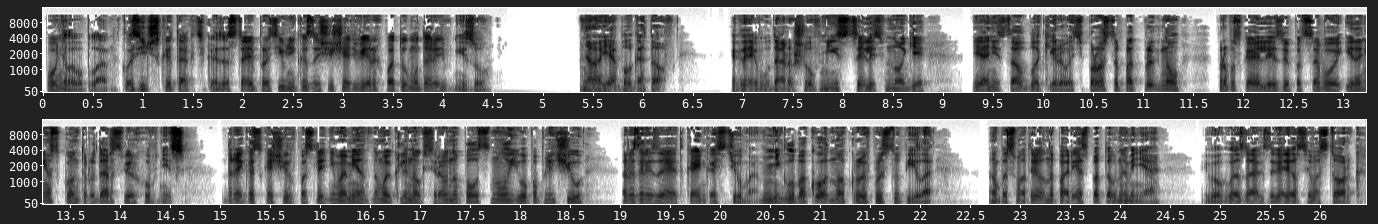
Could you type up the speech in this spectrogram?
понял его план. Классическая тактика — заставить противника защищать вверх, потом ударить внизу. Но я был готов. Когда его удар ушел вниз, целясь в ноги, я не стал блокировать. Просто подпрыгнул пропуская лезвие под собой, и нанес контрудар сверху вниз. Дрейк отскочил в последний момент, но мой клинок все равно полоснул его по плечу, разрезая ткань костюма. Не глубоко, но кровь проступила. Он посмотрел на порез, потом на меня. В его глазах загорелся восторг.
